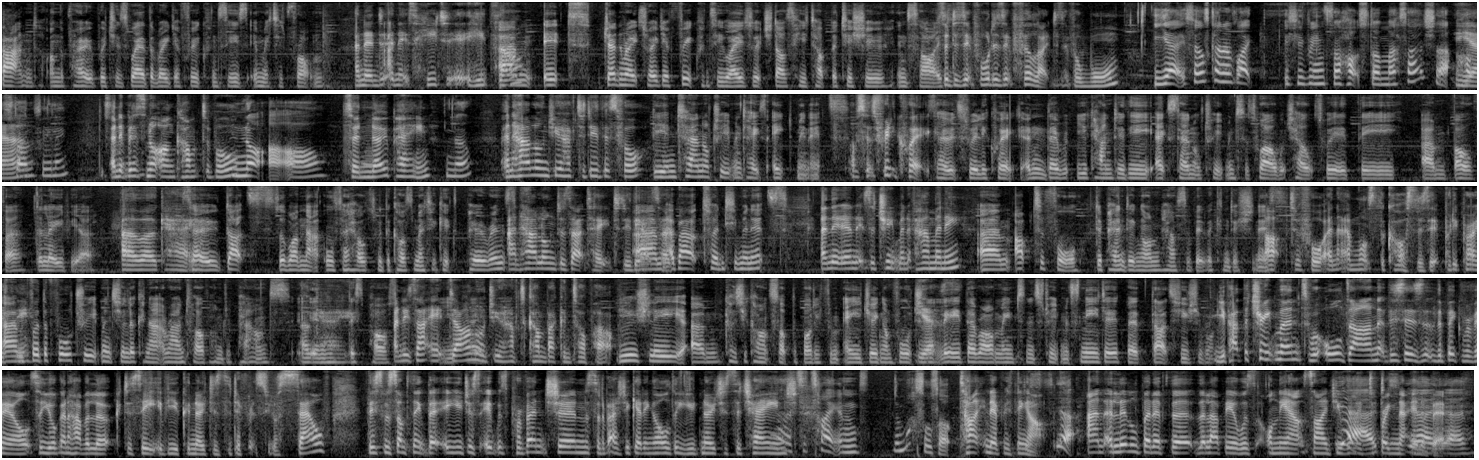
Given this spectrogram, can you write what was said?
band on the probe, which is where the radio frequency is emitted from. and it, and it's heat. It heats Um, up. it generates radio frequency waves, which does heat up the tissue inside. So does it? What does it feel like? Does it feel warm? Yeah, it feels kind of like if you've been for a hot stone massage, that hot Yeah. stone feeling. Just And it, but it's not uncomfortable. not at all. So no pain. No. And how long do you have to do this for? the internal treatment takes eight minutes. Oh, so it's really quick. So it's really quick, and there, you can do the external treatment as well, which helps with the um, vulva, the labia. Oh, okay. So that's the one that also helps with the cosmetic appearance. and how long does that take to do the Um, outside? about 20 minutes, and, then, it's a treatment of how many? um, up to four, depending on how severe the condition is. Up to four. And, and what's the cost? Is it pretty pricey? Um, for the full treatments, you're looking at around £1,200 in this part. And is that it done, or do you have to come back and top up? Usually, because you can't stop the body from ageing, unfortunately, Yes. there are maintenance treatments needed, but that's usually what. You've had the treatment, we're all done. This is the big reveal. So you're going to have a look to see if you can notice the difference yourself. This was something that you just, it was prevention, sort of as you're getting older, you'd notice the change. Yeah, to tighten the muscles up. Tighten everything up. yeah. And a little bit of the, the labia was on the outside. You wanted to bring just- that in a bit. Yeah.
